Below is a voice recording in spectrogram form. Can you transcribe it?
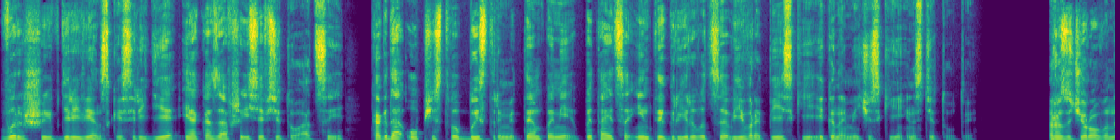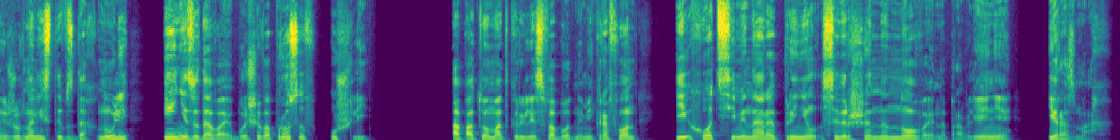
выросшие в деревенской среде и оказавшиеся в ситуации – когда общество быстрыми темпами пытается интегрироваться в европейские экономические институты. Разочарованные журналисты вздохнули и, не задавая больше вопросов, ушли. А потом открыли свободный микрофон, и ход семинара принял совершенно новое направление и размах.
